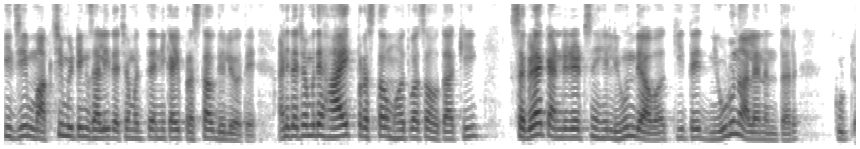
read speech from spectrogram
की जी मागची मिटिंग झाली त्याच्यामध्ये त्यांनी काही प्रस्ताव दिले होते. आणि त्याच्यामध्ये हा एक प्रस्ताव महत्त्वाचा होता की सगळ्या कॅन्डिडेट्सने हे लिहून द्यावं की ते निवडून आल्यानंतर कुठ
